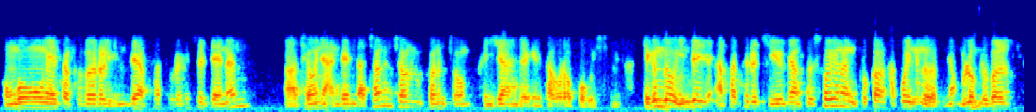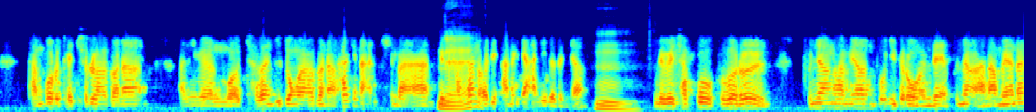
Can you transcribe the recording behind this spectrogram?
공공에서 그거를 임대 아파트로 했을 때는 아, 재원이 안 된다. 저는 저는 그건 좀 근시안적인 사고라고 보고 있습니다. 지금도 임대 아파트를 지으면 그 소유는 국가가 갖고 있는 거거든요. 물론 그걸 담보로 대출을 하거나 아니면 뭐 자산 유동화하거나 하진 않지만 그 네. 자산 어디 가는 게 아니거든요. 음. 근데 왜 자꾸 그거를 분양하면 돈이 들어오는데 분양 안 하면은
